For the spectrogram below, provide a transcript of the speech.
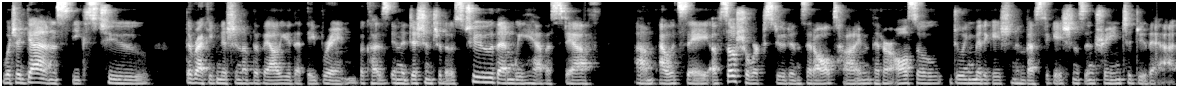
which again speaks to the recognition of the value that they bring. Because in addition to those two, then we have a staff, um, I would say, of social work students at all time that are also doing mitigation investigations and trained to do that.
